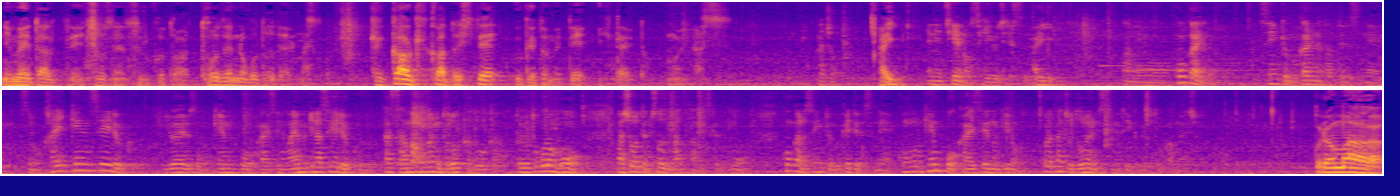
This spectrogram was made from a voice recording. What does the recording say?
2名立てて挑戦することは当然のことであります。結果は結果として受け止めていきたいと思います。はい。NHK の関口です、はい、あの今回の選挙を迎えるにあたってですね、その改憲勢力いわゆるその憲法改正に前向きな勢力が3分の2に届くかどうかというところも、まあ、焦点の一つになってたんですけれども、今回の選挙を受けて、ですね今後の憲法改正の議論、これはどのように進めていくべきとお考えでしょうこれはまあ、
